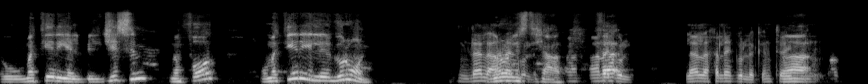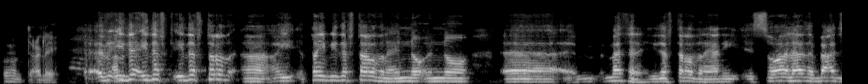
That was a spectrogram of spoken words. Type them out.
و material بالجسم من فوق و material للقرون. لا لا قرون أنا أقول الاستشعار. أنا ف- أقول لا لا خليني أقول لك. أنت آه. ما فهمت عليه. اذا اذا إذا افترض آه طيب إذا افترضنا انه إنه آه مثلا إذا افترضنا يعني السؤال هذا بعد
